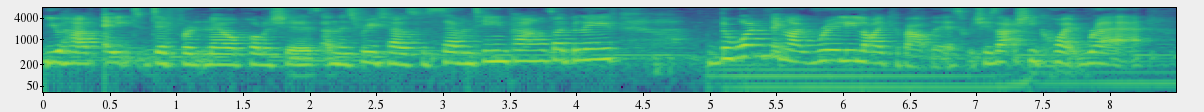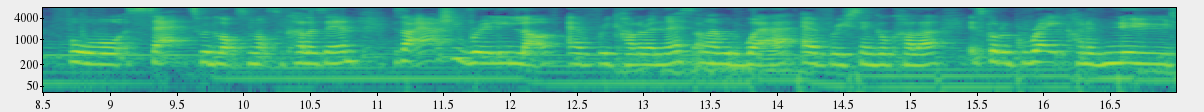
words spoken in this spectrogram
you have eight different nail polishes and this retails for 17 pounds, I believe. The one thing I really like about this, which is actually quite rare, for sets with lots and lots of colours in is I actually really love every colour in this and I would wear every single colour. It's got a great kind of nude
